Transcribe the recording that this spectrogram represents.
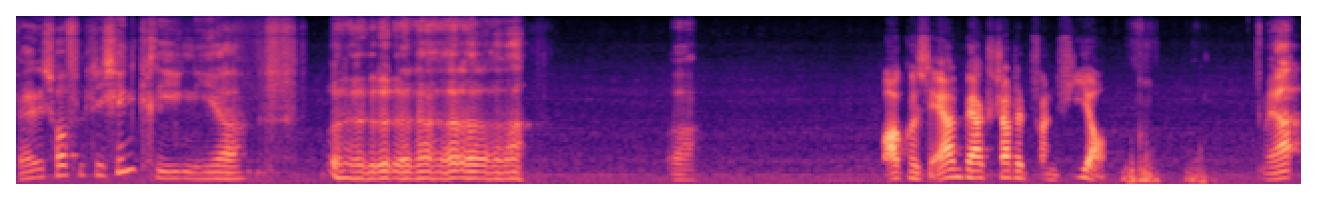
werde ich hoffentlich hinkriegen hier. So. Markus Ehrenberg startet von 4. Ja,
